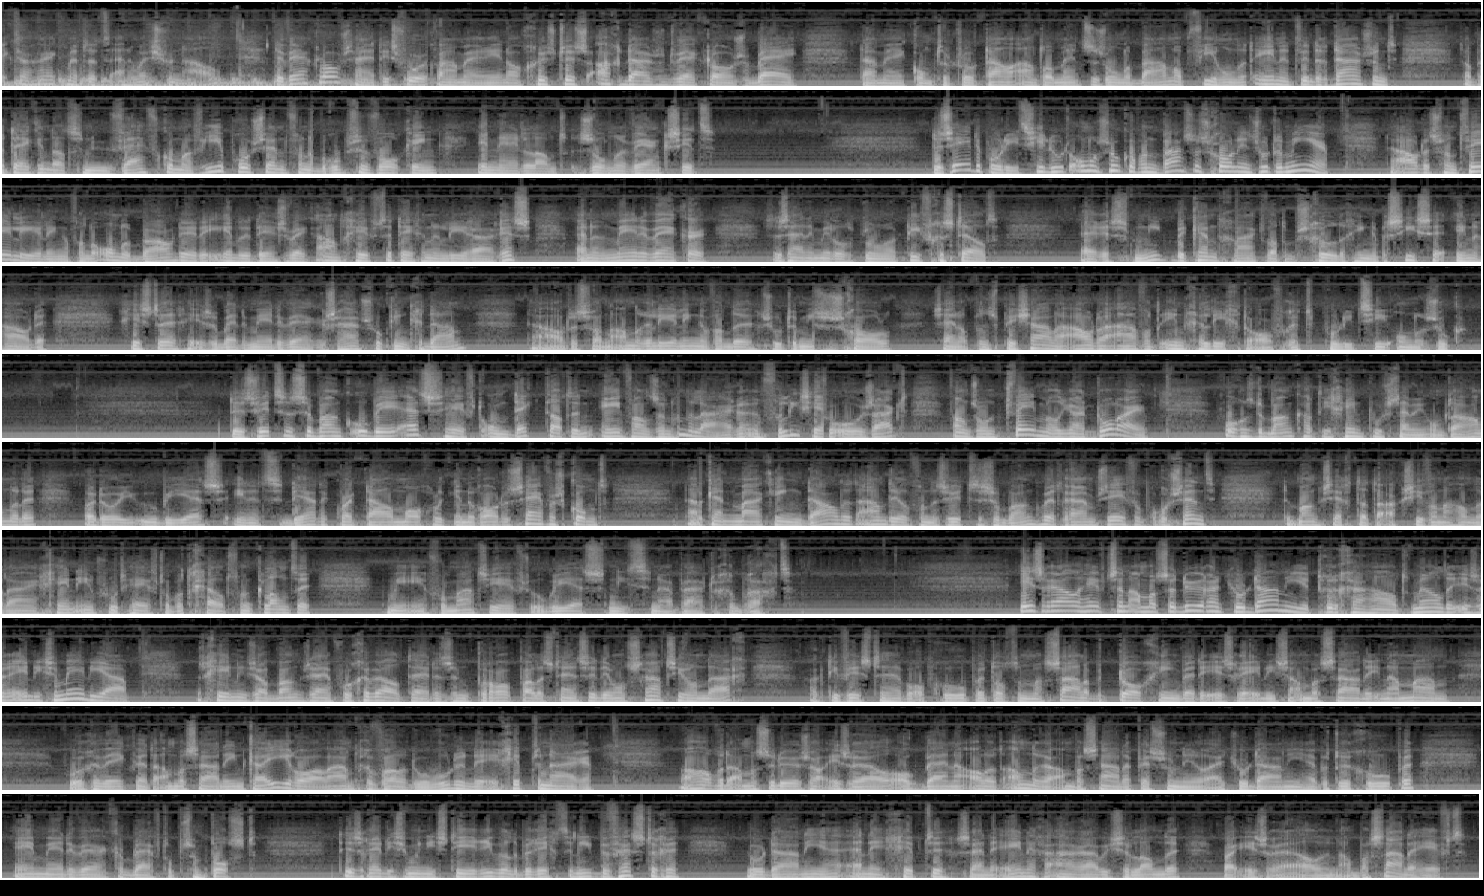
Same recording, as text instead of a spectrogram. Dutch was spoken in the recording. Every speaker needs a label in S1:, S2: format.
S1: Dikter Hark met het NOS Journaal. De werkloosheid is voorkwamen er in augustus 8000 werklozen bij. Daarmee komt het totaal aantal mensen zonder baan op 421.000. Dat betekent dat nu 5,4% van de beroepsbevolking in Nederland zonder werk zit. De zedenpolitie doet onderzoek op een basisschool in Zoetermeer. De ouders van twee leerlingen van de onderbouw deden eerder deze week aangifte tegen een lerares en een medewerker. Ze zijn inmiddels non-actief gesteld. Er is niet bekend gemaakt wat de beschuldigingen precies inhouden. Gisteren is er bij de medewerkers huiszoeking gedaan. De ouders van andere leerlingen van de Zoetermeerse school zijn op een speciale ouderavond ingelicht over het politieonderzoek. De Zwitserse bank UBS heeft ontdekt dat een, een van zijn handelaren een verlies heeft veroorzaakt van zo'n 2 miljard dollar. Volgens de bank had hij geen toestemming om te handelen, waardoor UBS in het derde kwartaal mogelijk in de rode cijfers komt. Na bekendmaking daalde het aandeel van de Zwitserse bank met ruim 7%. De bank zegt dat de actie van de handelaar geen invloed heeft op het geld van klanten. Meer informatie heeft UBS niet naar buiten gebracht. Israël heeft zijn ambassadeur uit Jordanië teruggehaald, melden Israëlische media. De regering zou bang zijn voor geweld tijdens een pro-Palestijnse demonstratie vandaag. Activisten hebben opgeroepen tot een massale betoging bij de Israëlische ambassade in Amman. Vorige week werd de ambassade in Cairo al aangevallen door woedende Egyptenaren. Behalve de ambassadeur zou Israël ook bijna al het andere ambassadepersoneel uit Jordanië hebben teruggeroepen. Eén medewerker blijft op zijn post. Het Israëlische ministerie wil de berichten niet bevestigen. Jordanië en Egypte zijn de enige Arabische landen waar Israël een ambassade heeft.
